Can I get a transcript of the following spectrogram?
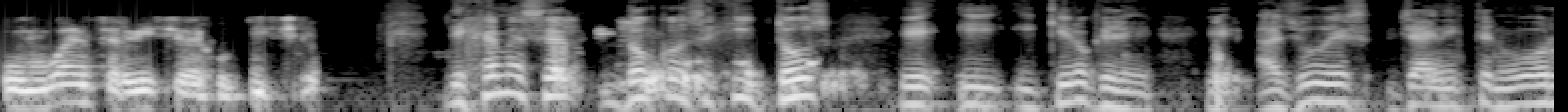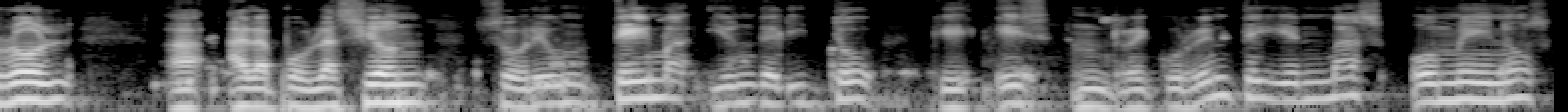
un buen servicio de justicia. Déjame hacer dos consejitos eh, y, quiero que eh, ayudes ya en este nuevo rol a, la población sobre un tema y un delito que es recurrente y en más o menos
